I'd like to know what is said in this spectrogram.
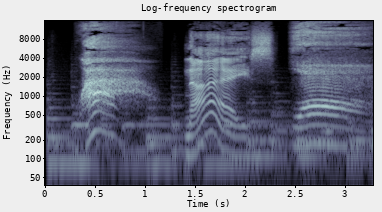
Wow. Nice. Yeah.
